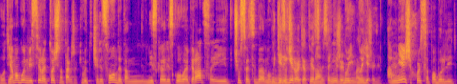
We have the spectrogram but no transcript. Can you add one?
Вот, я могу инвестировать точно так же, как вы через фонды, там, низкорисковые операции и чувствовать себя... Ну, Ну, делегировать ответственность, они же Но- принимают но я- решения. а мне еще хочется побурлить.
